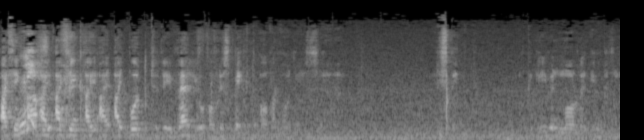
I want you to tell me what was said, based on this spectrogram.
I think list? I, I think I, I, I put the value of respect over all this. Uh, respect, even more than empathy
